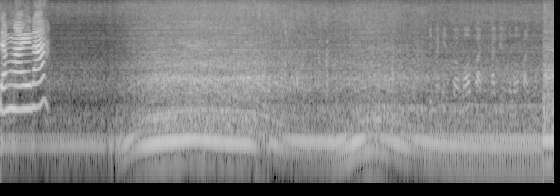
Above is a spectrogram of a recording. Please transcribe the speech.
ยังไงนะ ที่มาเห็นตอนล้อปัดข้างเดียวกับล้อปัด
